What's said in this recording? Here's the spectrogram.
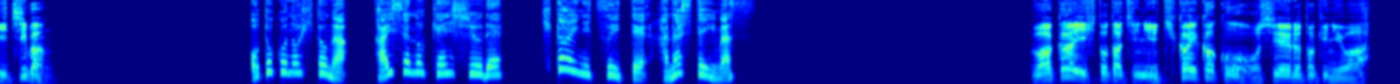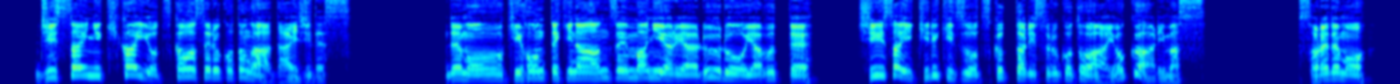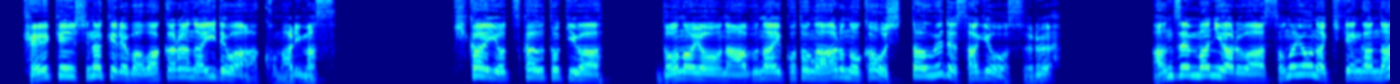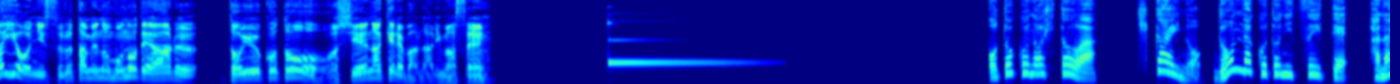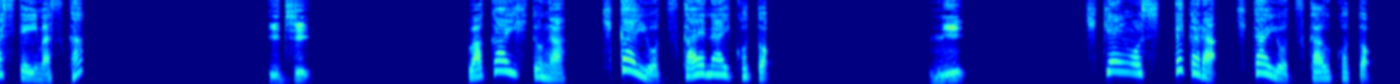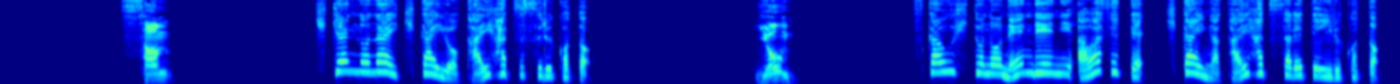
1番男の人が会社の研修で機械について話しています。若い人たちに機械加工を教えるときには実際に機械を使わせることが大事です。でも基本的な安全マニュアルやルールを破って小さい切り傷を作ったりすることはよくあります。それでも経験しなければわからないでは困ります。機械を使うときはどのような危ないことがあるのかを知った上で作業をする。安全マニュアルはそのような危険がないようにするためのものであるということを教えなければなりません。男の人は機械のどんなことについて話していますか？1、若い人が機械を使えないこと、2、危険を知ってから機械を使うこと、3、危険のない機械を開発すること、4使う人の年齢に合わせて機械が開発されていること。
